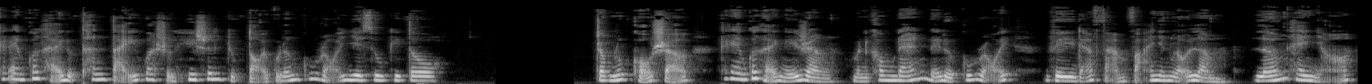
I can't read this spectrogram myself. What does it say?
Các em có thể được thanh tẩy qua sự hy sinh chuộc tội của đấng cứu rỗi Giêsu Kitô. Trong lúc khổ sở, các em có thể nghĩ rằng mình không đáng để được cứu rỗi vì đã phạm phải những lỗi lầm, lớn hay nhỏ,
